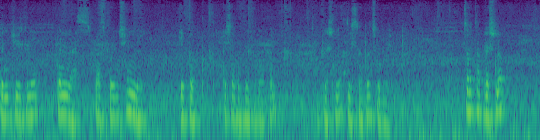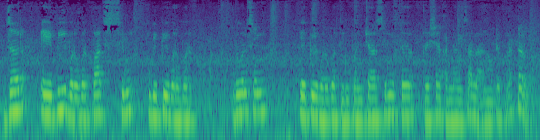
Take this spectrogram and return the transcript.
पंचवीस गुणे पन्नास. पाच पॉईंट शून्य एकक. अशा पद्धतीने आपण हा प्रश्न तिसरा पण सोडवू शकतो. चौथा प्रश्न जर ए बी बरोबर पाच सेमी बी पी बरोबर दोन सेमी ए पी बरोबर तीन पॉईंट चार सेमी तर रेषाखंडांचा लहान मोठेपणा ठरवा.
